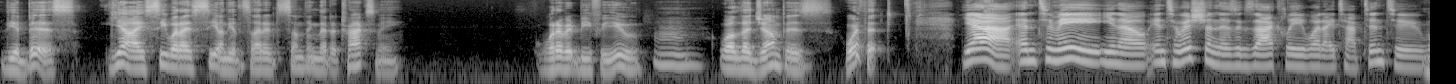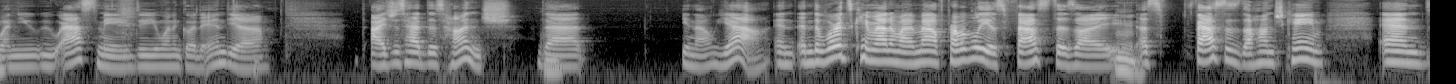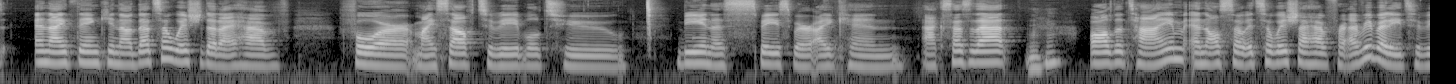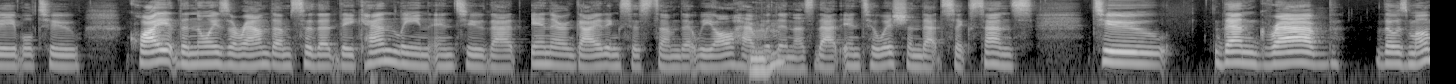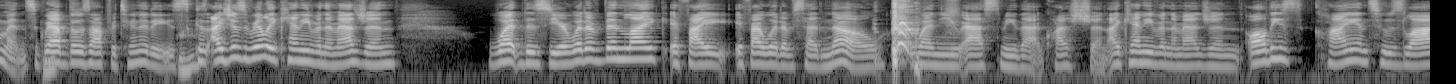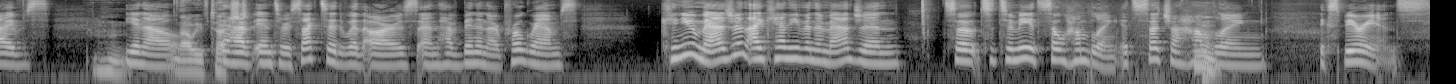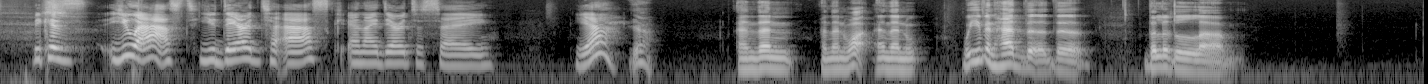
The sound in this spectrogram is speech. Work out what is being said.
the abyss, yeah, I see what I see on the other side. It's something that attracts me. Whatever it be for you, hmm. well, the jump is worth it. Yeah, and to me, you know, intuition is exactly what I tapped into hmm. when you, you asked me, "Do you want to go to India?" I just had this hunch hmm. that, you know, yeah, and and the words came out of my mouth probably as fast as I as fast as the hunch came, and and I think you know that's a wish that I have for myself to be able to be in a space where I can access that mm-hmm. all the time. And also, it's a wish I have for everybody to be able to quiet the noise around them so that they can lean into that inner guiding system that we all have mm-hmm. within us, that intuition, that sixth sense, to then grab those moments, mm-hmm. grab those opportunities. Mm-hmm. Because I just really can't even imagine what this year would have been like if I if I would have said no when you asked me that question. I can't even imagine all these clients whose lives mm-hmm. you know Now we've touched. have intersected with ours and have been in our programs. Can you imagine? I can't even imagine. So, so to me, it's so humbling. It's such a hmm. humbling experience because you asked, you dared to ask, and I dared to say, yeah, Yeah, and then and then what? And then we even had the the the little um,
